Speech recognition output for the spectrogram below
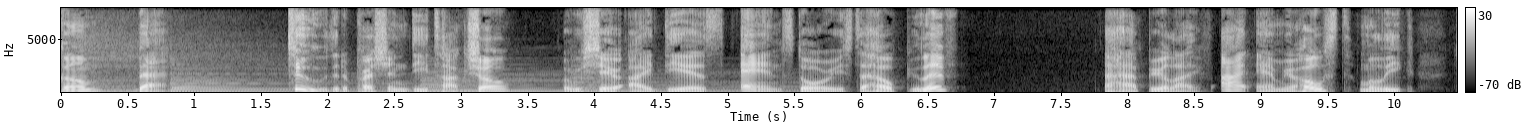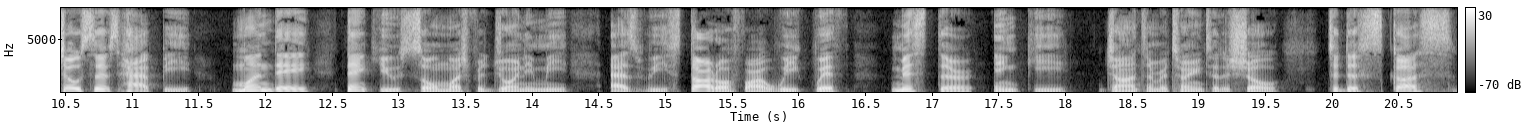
Welcome back to the Depression Detox Show, where we share ideas and stories to help you live a happier life. I am your host, Malikee Josephs. Happy Monday. Thank you so much for joining me as we start off our week with Mr. Inky Johnson returning to the show to discuss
